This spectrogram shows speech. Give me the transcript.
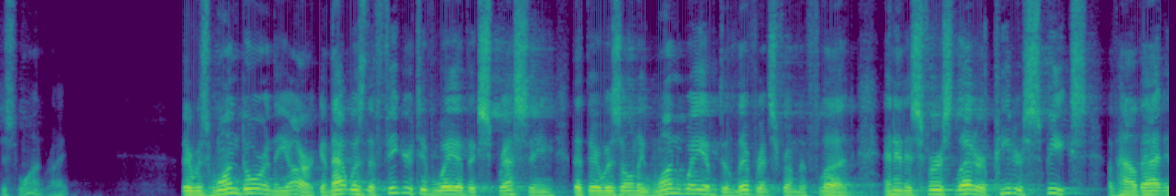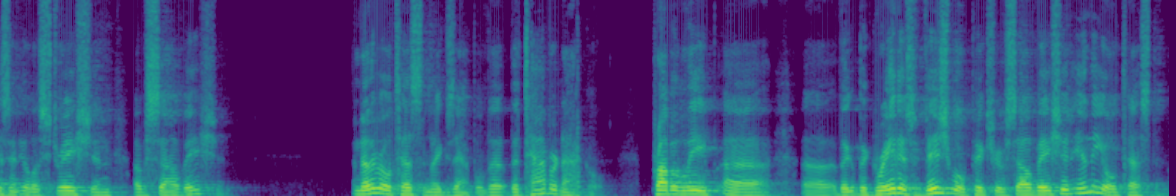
Just one, right? There was one door in the ark, and that was the figurative way of expressing that there was only one way of deliverance from the flood. And in his first letter, Peter speaks of how that is an illustration of salvation. Another Old Testament example, the, the tabernacle, probably uh, uh, the, the greatest visual picture of salvation in the Old Testament.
